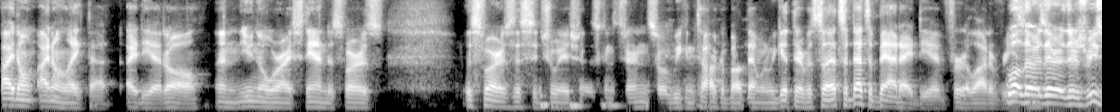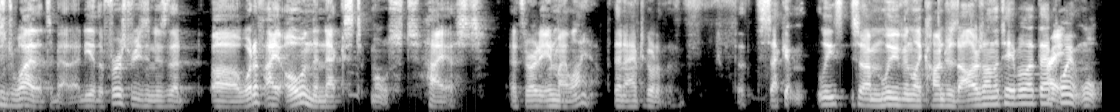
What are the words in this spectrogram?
I don't I don't like that idea at all. And you know where I stand as far as as far as this situation is concerned. So we can talk about that when we get there. But so that's a that's a bad idea for a lot of Well, reasons. there, there, there's reasons why that's a bad idea. The first reason is that uh, what if I own the next most highest? It's already in my lineup. Then I have to go to the, the second least. So I'm leaving like hundreds of dollars on the table at that Right. point. Well,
